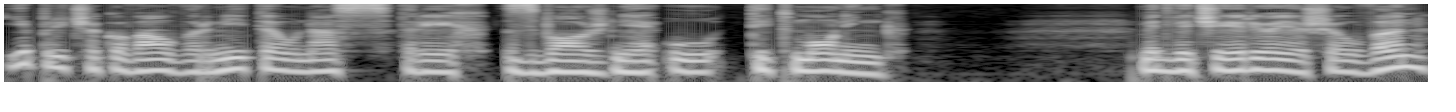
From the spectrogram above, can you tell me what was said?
je pričakoval vrnitev nas treh z vožnje v Titmoning. Med večerjo je šel ven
